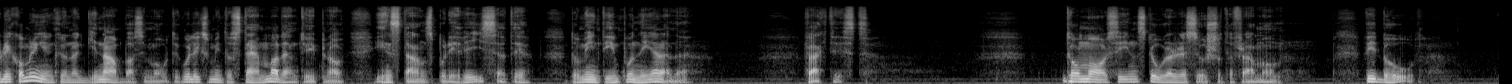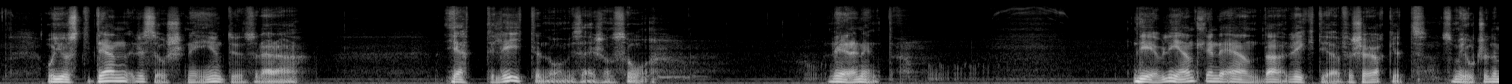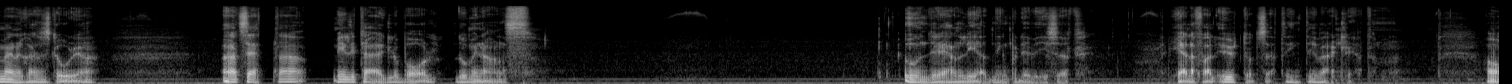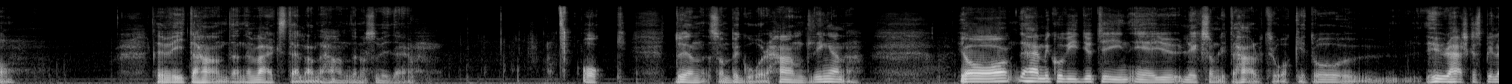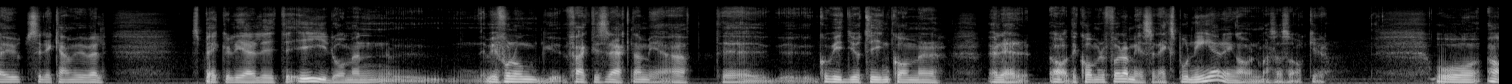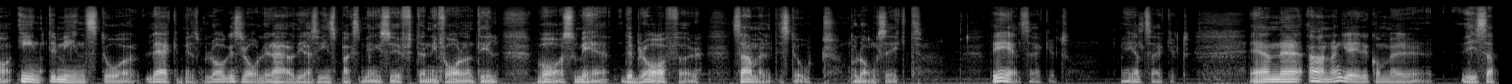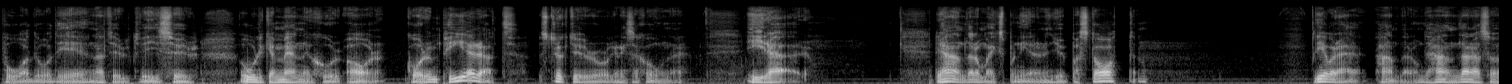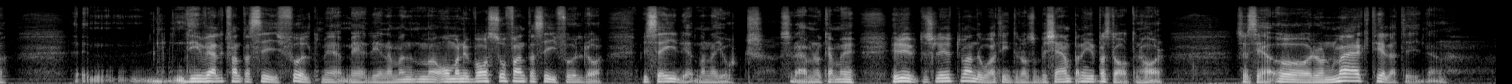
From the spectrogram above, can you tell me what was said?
Och det kommer ingen kunna gnabbas emot. Det går liksom inte att stämma den typen av instans på det viset. Det, de är inte imponerade, faktiskt. De har sin stora resurs att ta fram om vid behov. Och just den resursen är ju inte sådär äh, jätteliten då, om vi säger som så. Det är den inte. Det är väl egentligen det enda riktiga försöket som har gjorts under människans historia. Att sätta militär global dominans under en ledning på det viset. I alla fall utåt sett, inte i verkligheten. Ja, den vita handen, den verkställande handen och så vidare. Och den som begår handlingarna. Ja, det här med covid-19 är ju liksom lite halvtråkigt och hur det här ska spela ut sig, det kan vi väl spekulera lite i då, men vi får nog faktiskt räkna med att eh, covid-19 kommer, eller ja, det kommer att föra med sig en exponering av en massa saker. Och ja, inte minst då läkemedelsbolagens roll i det här och deras vinstmaximeringssyften i förhållande till vad som är det bra för samhället i stort på lång sikt. Det är helt säkert. Helt säkert. En eh, annan grej det kommer visa på då, det är naturligtvis hur olika människor har korrumperat strukturer och organisationer i det här. Det handlar om att exponera den djupa staten. Det är vad det här handlar om. Det handlar alltså... Det är väldigt fantasifullt med, med det. När man, om man nu var så fantasifull då, vi säger det att man har gjort sådär, men då kan man ju, hur utesluter man då att inte de som bekämpar den djupa staten har, så att säga, öronmärkt hela tiden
